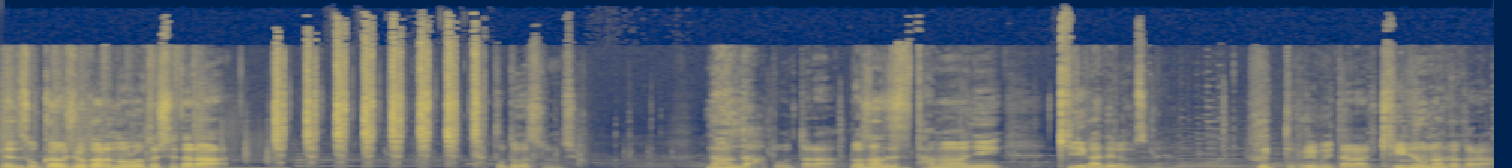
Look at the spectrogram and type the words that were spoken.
でそっから後ろから乗ろうとしてたらチャッチャッチャッチャッチャッチャッチャッと音がするんですよ。なんだと思ったらロサンゼルスたまに霧が出るんですね。ふっと振り向いたら霧の中から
